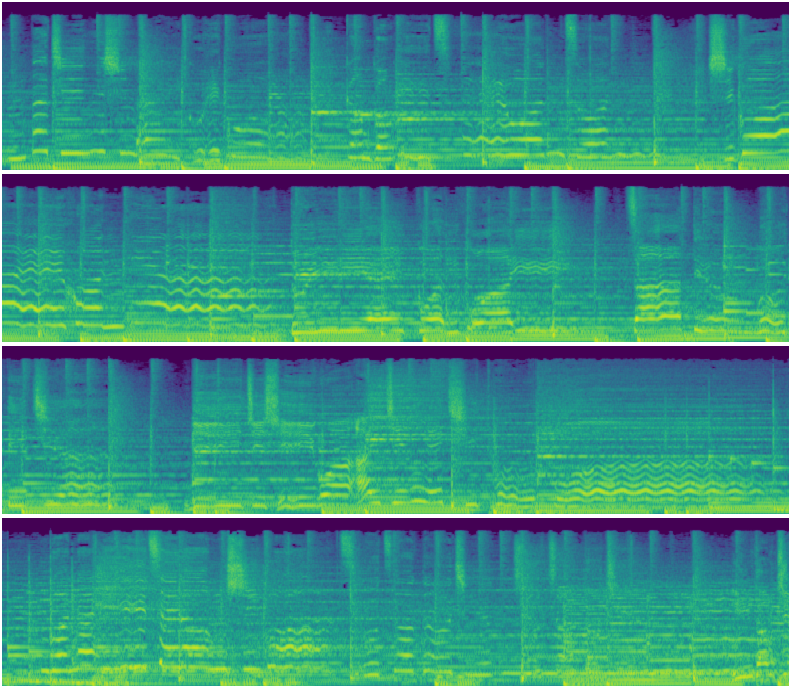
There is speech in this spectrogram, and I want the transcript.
不捌真心爱过我，敢讲一切完全是我的幻影？对你的关怀，早就无伫这。你只是我爱情的佚佗伴。原来一切拢是我多情，唔通将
